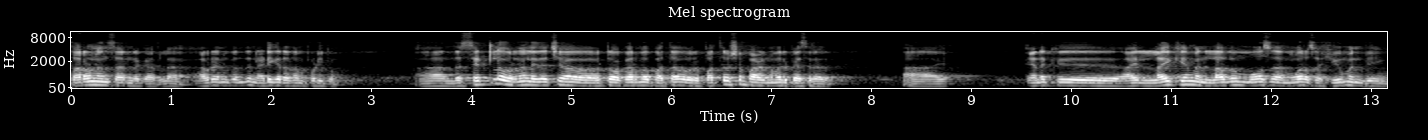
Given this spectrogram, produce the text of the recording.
சரவணன் சார் இருக்கார்ல அவர் எனக்கு வந்து நடிகரை தான் பிடிக்கும். அந்த செட்டில் ஒரு நாள் ஏதாச்சும் அவர்கிட்ட உட்காரும்போது பார்த்தா ஒரு பத்து வருஷம் பழகின மாதிரி பேசுகிறாரு எனக்கு I like him and love him most more as a human being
